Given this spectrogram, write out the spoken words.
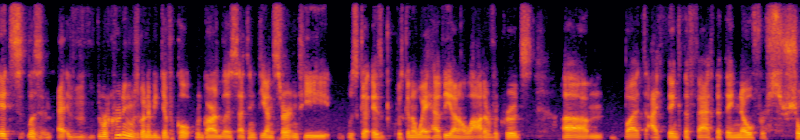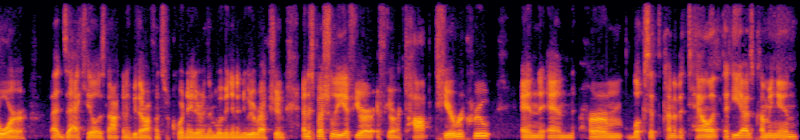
it's listen. Recruiting was going to be difficult regardless. I think the uncertainty was is, was going to weigh heavy on a lot of recruits. Um, but I think the fact that they know for sure that Zak Hill is not going to be their offensive coordinator and they're moving in a new direction, and especially if you're if you're a top tier recruit and and Herm looks at kind of the talent that he has coming in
